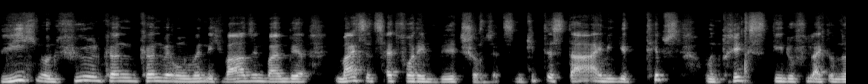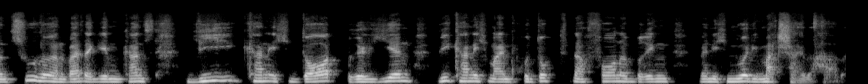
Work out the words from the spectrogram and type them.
riechen und fühlen können, können wir im Moment nicht wahr sind, weil wir meiste Zeit vor dem Bildschirm sitzen. Gibt es da einige Tipps und Tricks, die du vielleicht unseren Zuhörern weitergeben kannst? Wie kann ich dort brillieren? Wie kann ich mein Produkt nach vorne bringen, wenn ich nur die Mattscheibe habe?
